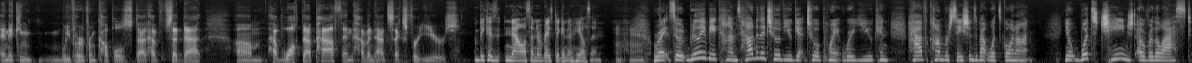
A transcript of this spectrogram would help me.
and it can we've heard from couples that have said that um, have walked that path and haven't had sex for years because now all of a sudden everybody's digging their heels in. Right. So it really becomes how do the two of you get to a point where you can have conversations about what's going on? You know, what's changed over the last,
